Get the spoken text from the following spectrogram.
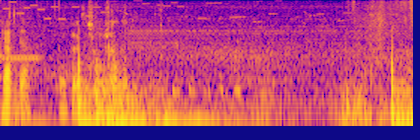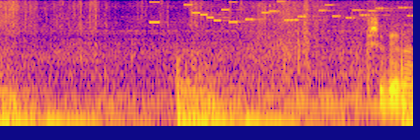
Prawda? No, praktycznie żaden. Przybywa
